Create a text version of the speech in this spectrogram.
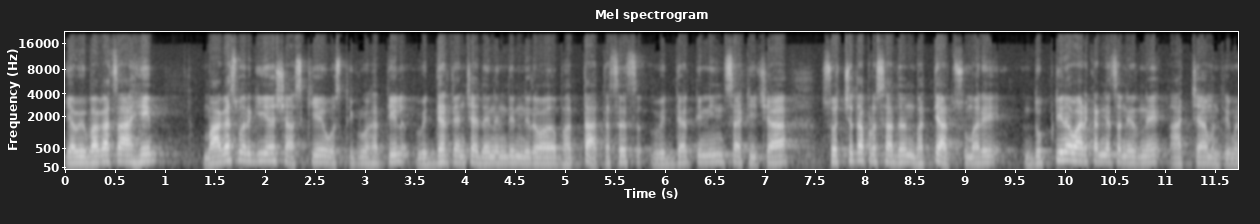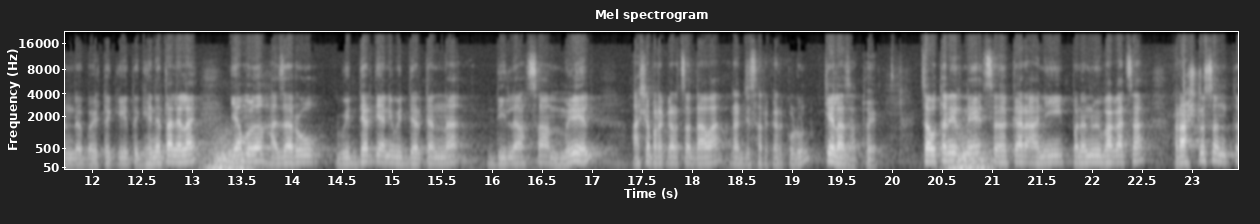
या विभागाचा आहे. मागासवर्गीय शासकीय वसतिगृहातील विद्यार्थ्यांच्या दैनंदिन निर्वाह भत्ता तसंच विद्यार्थिनींसाठीच्या स्वच्छता प्रसाधन भत्त्यात सुमारे दुपटीनं वाढ करण्याचा निर्णय आजच्या मंत्रिमंडळ बैठकीत घेण्यात आलेला आहे. यामुळं हजारो विद्यार्थी आणि विद्यार्थ्यांना दिलासा मिळेल अशा प्रकारचा दावा राज्य सरकारकडून केला जातोय. चौथा निर्णय सहकार आणि पणन विभागाचा. राष्ट्रसंत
